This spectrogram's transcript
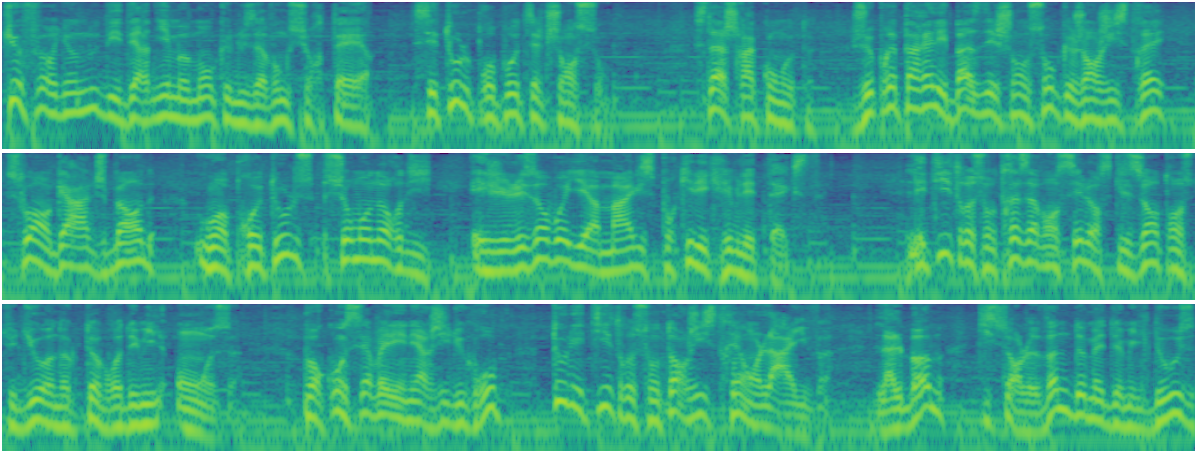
Que ferions-nous des derniers moments que nous avons sur Terre? C'est tout le propos de cette chanson. Slash raconte Je préparais les bases des chansons que j'enregistrais, soit en GarageBand ou en Pro Tools sur mon ordi, et je les envoyais à Miles pour qu'il écrive les textes. Les titres sont très avancés lorsqu'ils entrent en studio en octobre 2011. Pour conserver l'énergie du groupe, tous les titres sont enregistrés en live. L'album, qui sort le 22 mai 2012,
